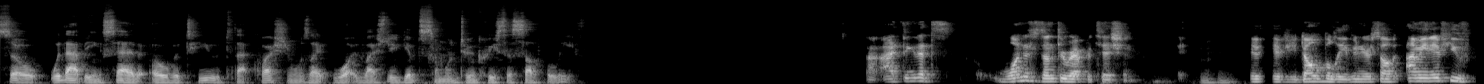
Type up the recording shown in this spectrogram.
So, with that being said, over to you to that question was like, what advice would you give to someone to increase their self belief? I think that's one is done through repetition. Mm-hmm. If, if you don't believe in yourself, I mean, if you've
